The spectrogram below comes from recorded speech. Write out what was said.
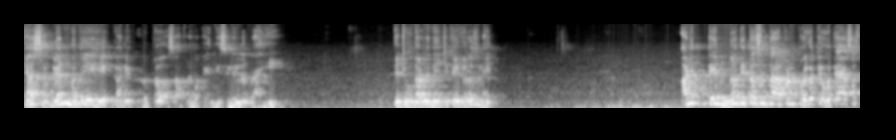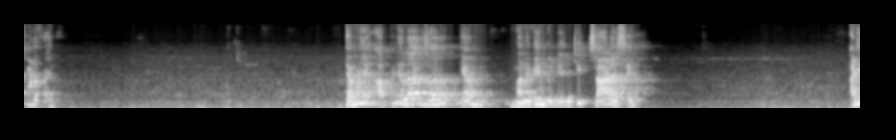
त्या सगळ्यांमध्ये हे कार्य घडतं असं आपल्याला काही दिसलेलं नाही. त्याची उदाहरणं द्यायची काही गरज नाही. आणि ते न देता सुद्धा आपण प्रगती होते असंच म्हणत राहिलो. त्यामुळे आपल्याला जर त्या मानवी मूल्यांची चाड असेल आणि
